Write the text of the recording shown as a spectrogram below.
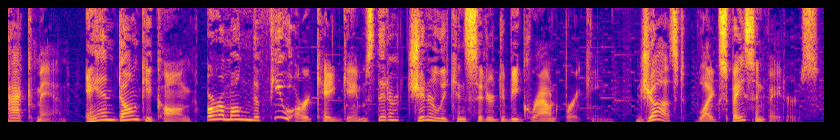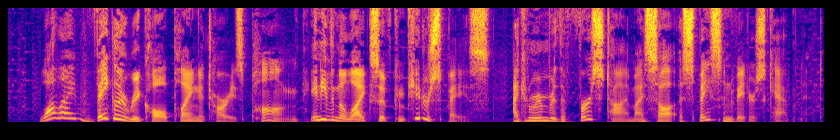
Pac Man, and Donkey Kong are among the few arcade games that are generally considered to be groundbreaking, just like Space Invaders. While I vaguely recall playing Atari's Pong, and even the likes of Computer Space, I can remember the first time I saw a Space Invaders cabinet.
